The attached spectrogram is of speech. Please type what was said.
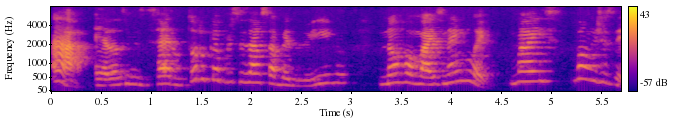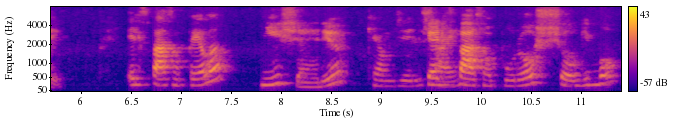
ah, elas me disseram tudo que eu precisava saber do livro, não vou mais nem ler. Mas, vamos dizer, eles passam pela, Nigéria, que é onde eles que saem, eles passam por Oshogbo,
